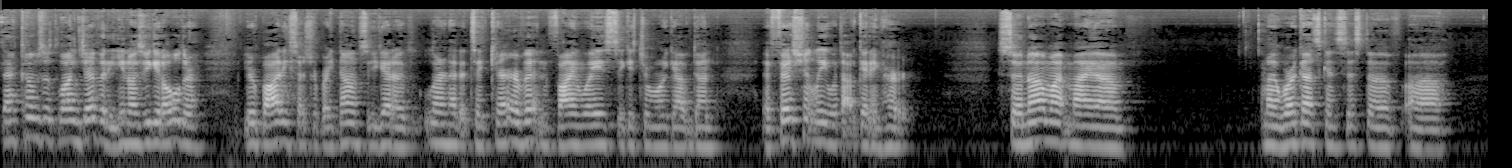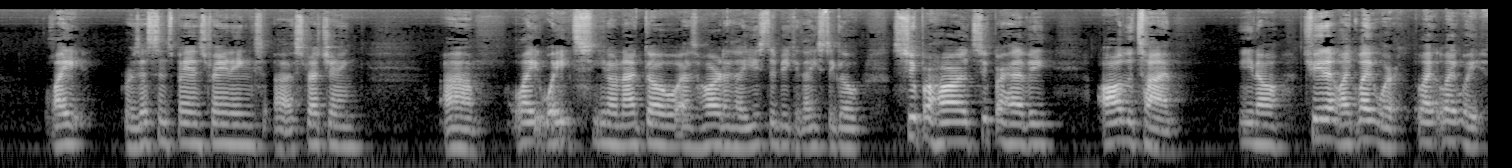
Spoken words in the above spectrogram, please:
that comes with longevity. You know, as you get older, your body starts to break down, so you got to learn how to take care of it and find ways to get your workout done efficiently without getting hurt. So now my my um, my workouts consist of uh, light resistance bands trainings, uh, stretching. Um, light weights, you know, not go as hard as I used to be because I used to go super hard, super heavy all the time. You know, treat it like light work, like lightweight,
